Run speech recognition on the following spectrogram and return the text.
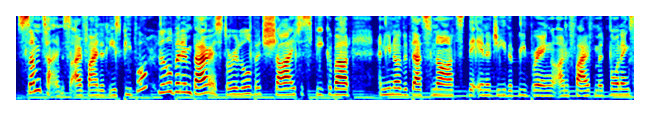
sometimes I find at least people are a little bit embarrassed or a little bit shy to speak about. And you know that that's not the energy that we bring on 5 mid mornings.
